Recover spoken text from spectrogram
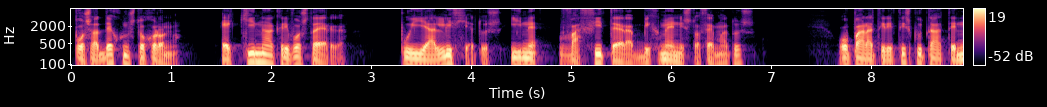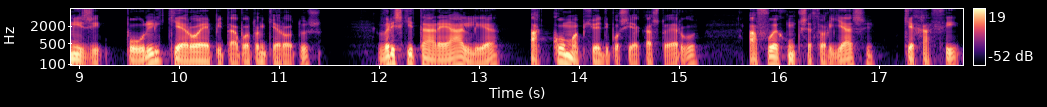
πως αντέχουν στο χρόνο εκείνα ακριβώς τα έργα που η αλήθεια τους είναι βαθύτερα μπηχμένη στο θέμα τους, ο παρατηρητής που τα ατενίζει πολύ καιρό έπειτα από τον καιρό τους, βρίσκει τα ρεάλια ακόμα πιο εντυπωσιακά στο έργο, αφού έχουν ξεθοριάσει και χαθεί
